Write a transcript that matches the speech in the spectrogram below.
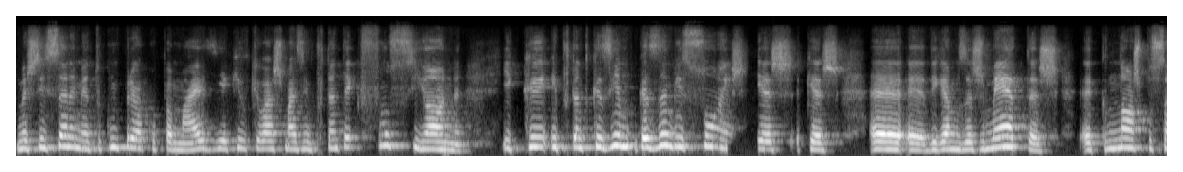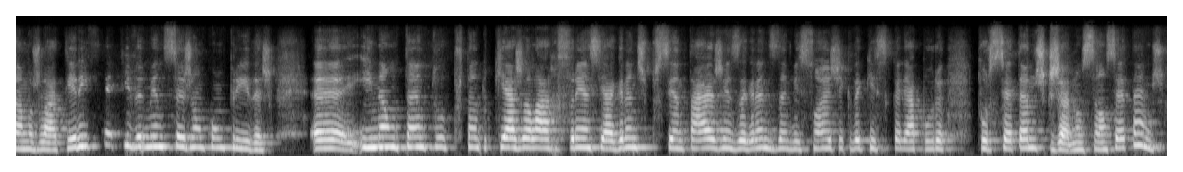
mas sinceramente o que me preocupa mais e aquilo que eu acho mais importante é que funcione e que, e, portanto, que as, que as ambições, que as, que as uh, uh, digamos, as metas uh, que nós possamos lá ter, efetivamente sejam cumpridas e não tanto, portanto, que haja lá referência a grandes percentagens, a grandes ambições e que daqui, se calhar, por, por sete anos, que já não serão sete anos,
